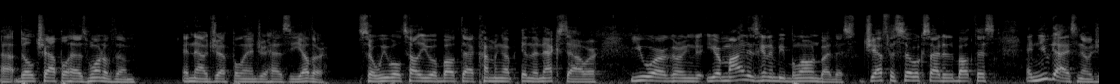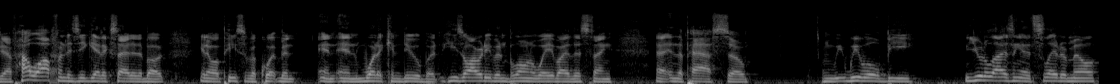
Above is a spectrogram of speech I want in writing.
Uh, Bill Chappell has one of them, and now Jeff Belanger has the other. So we will tell you about that coming up in the next hour. You are going to, your mind is going to be blown by this. Jeff is so excited about this, and you guys know Jeff. How often does he get excited about you know a piece of equipment and and what it can do? But he's already been blown away by this thing uh, in the past. So we we will be utilizing it at Slater Mill,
